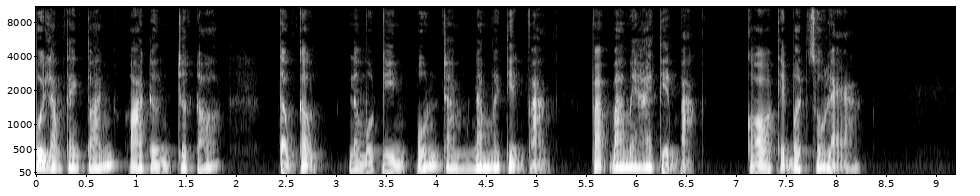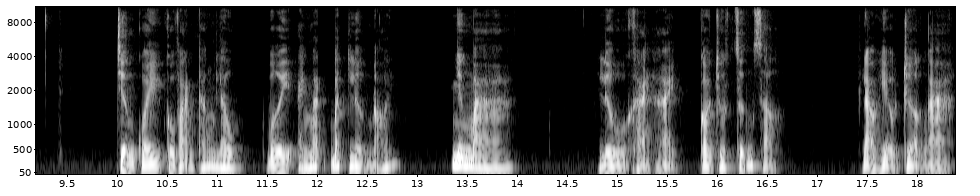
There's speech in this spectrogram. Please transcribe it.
vui lòng thanh toán hóa đơn trước đó, tổng cộng là 1450 tiền vàng và 32 tiền bạc, có thể bớt số lẻ. Trường quầy của Vạn thắng Lâu với ánh mắt bất lương nói, nhưng mà Lưu Khải Hải có chút sững sờ. Lão hiệu trưởng à,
